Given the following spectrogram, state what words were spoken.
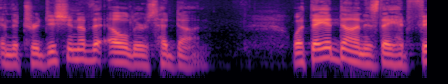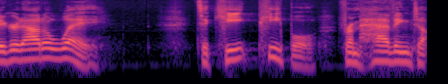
and the tradition of the elders had done. What they had done is they had figured out a way to keep people from having to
